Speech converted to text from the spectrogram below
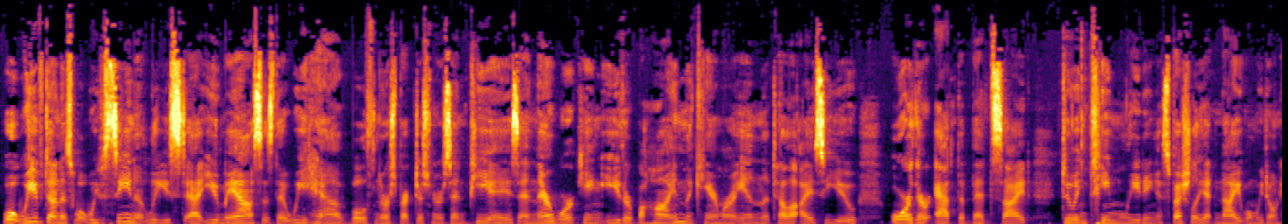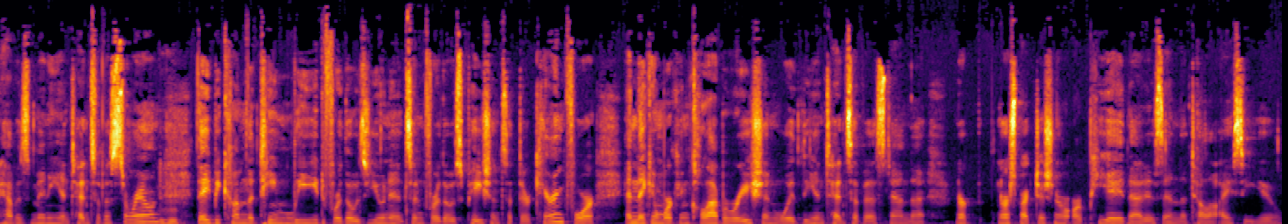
what we've done is what we've seen at least at UMass is that we have both nurse practitioners and PAs and they're working either behind the camera in the tele ICU or they're at the bedside doing team leading, especially at night when we don't have as many intensivists around. Mm-hmm. They become the team lead for those units and for those patients that they're caring for and they can work in collaboration with the intensivist and the nurse practitioner or PA that is in the tele ICU.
